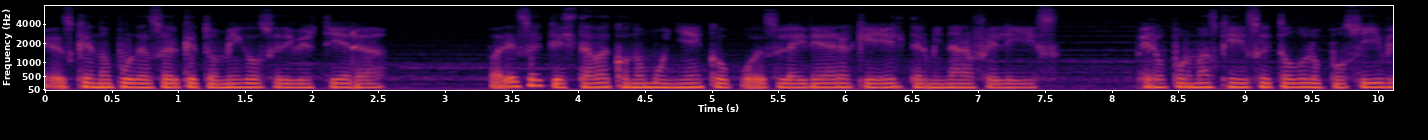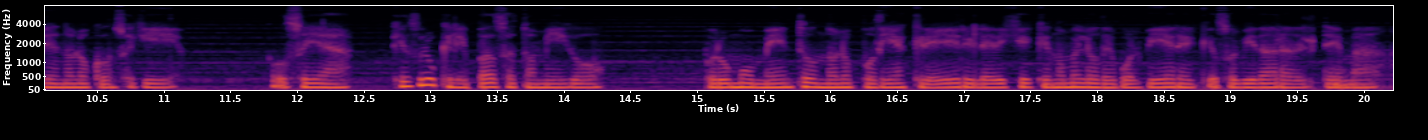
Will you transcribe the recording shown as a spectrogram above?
es que no pude hacer que tu amigo se divirtiera. Parece que estaba con un muñeco pues la idea era que él terminara feliz. Pero por más que hice todo lo posible no lo conseguí. O sea, ¿qué es lo que le pasa a tu amigo? Por un momento no lo podía creer y le dije que no me lo devolviera y que se olvidara del tema.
